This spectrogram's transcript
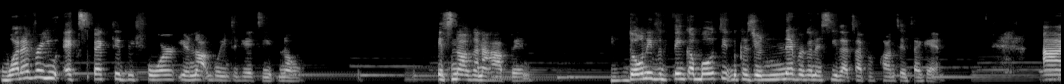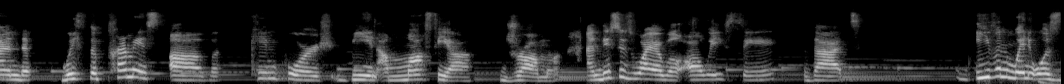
Whatever you expected before, you're not going to get it. No. It's not to happen. Don't even think about it because you're never going to see that type of content again. And with the premise of KinnPorsche being a mafia drama, and this is why I will always say that even when it was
